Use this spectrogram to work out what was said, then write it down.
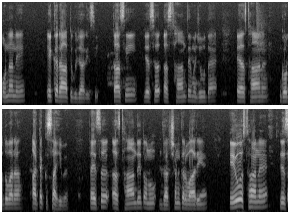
ਉਹਨਾਂ ਨੇ ਇੱਕ ਰਾਤ ਗੁਜ਼ਾਰੀ ਸੀ। ਤਾਂ ਅਸੀਂ ਜਿਸ ਅਸਥਾਨ ਤੇ ਮੌਜੂਦ ਹੈ, ਇਹ ਅਸਥਾਨ ਗੁਰਦੁਆਰਾ ਅਟਕ ਸਾਹਿਬ ਹੈ। ਤਾਂ ਇਸ ਅਸਥਾਨ ਦੇ ਤੁਹਾਨੂੰ ਦਰਸ਼ਨ ਕਰਵਾ ਰਹੇ ਹਾਂ। ਇਹ ਉਹ ਸਥਾਨ ਹੈ ਜਿਸ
